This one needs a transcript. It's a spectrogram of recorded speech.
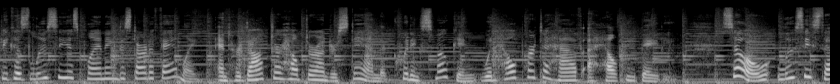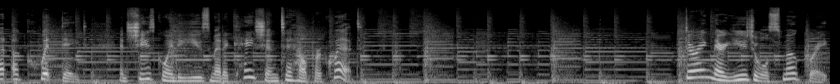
Because Lucy is planning to start a family, and her doctor helped her understand that quitting smoking would help her to have a healthy baby. So, Lucy set a quit date, and she's going to use medication to help her quit. During their usual smoke break,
